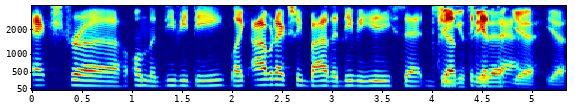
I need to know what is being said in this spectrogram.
extra on the DVD. Like I would actually buy the DVD set So you just can to see get that? that. Yeah, yeah.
